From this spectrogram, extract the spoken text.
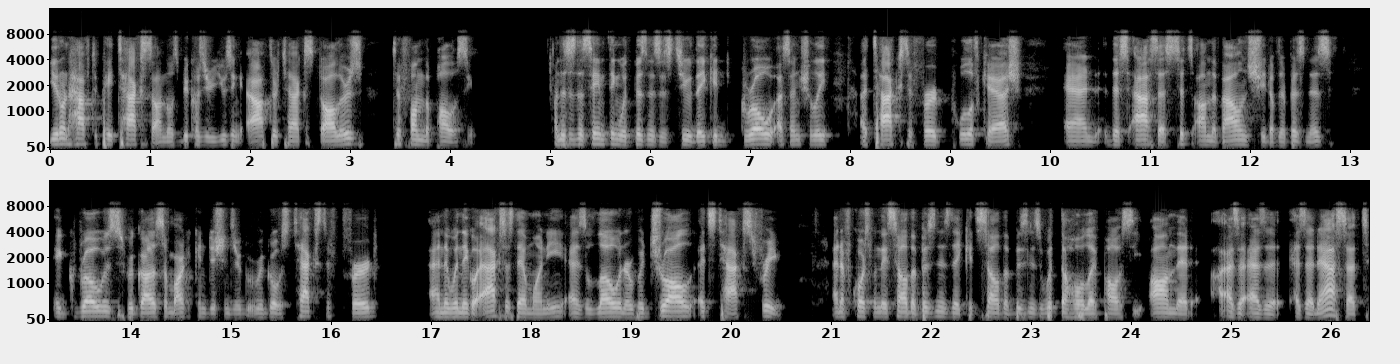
you don't have to pay taxes on those because you're using after tax dollars to fund the policy. And this is the same thing with businesses too. They could grow essentially a tax deferred pool of cash and this asset sits on the balance sheet of their business it grows regardless of market conditions. It grows tax deferred. And then when they go access that money as a loan or withdrawal, it's tax free. And of course, when they sell the business, they could sell the business with the whole life policy on that as a, as a as an asset.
